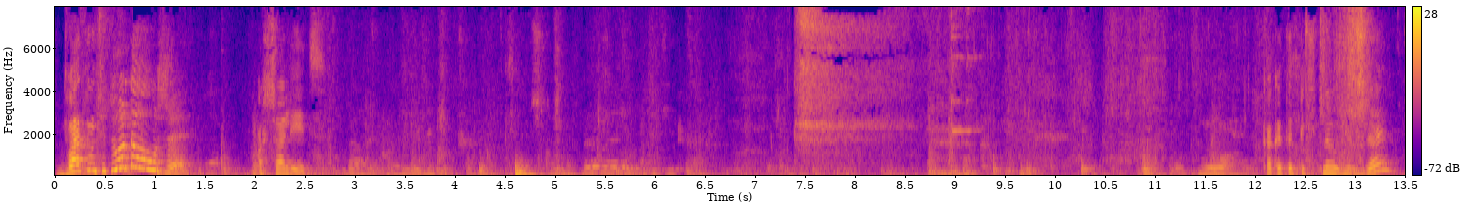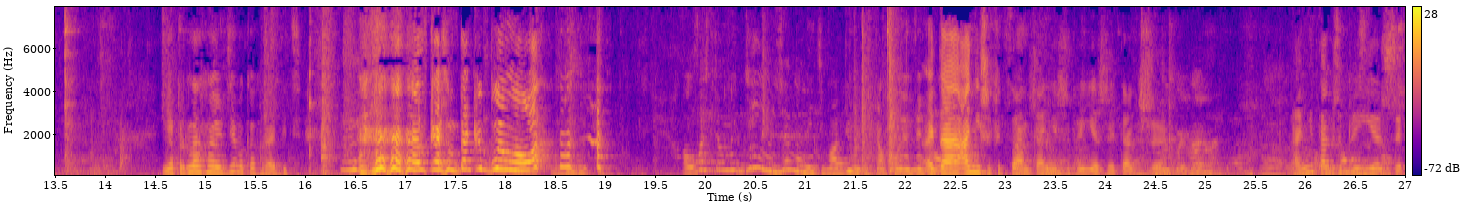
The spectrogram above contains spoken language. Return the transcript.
24 уже? Ошалеть. Как это аппетитно выглядит, да? Я предлагаю девок ограбить. Скажем, так и было. А у вас там нигде нельзя налить воды вот такое ведро? Это они же официанты, они же приезжие также. Они также приезжие.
